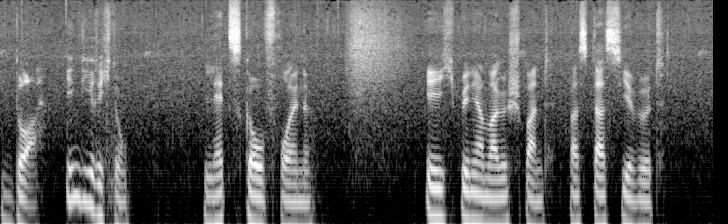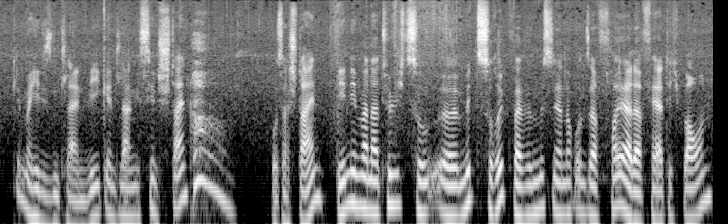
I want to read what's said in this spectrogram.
Boah. In die Richtung. Let's go, Freunde. Ich bin ja mal gespannt, was das hier wird. Gehen wir hier diesen kleinen Weg entlang. Ist hier ein Stein? Oh, großer Stein. Den nehmen wir natürlich zu, äh, mit zurück, weil wir müssen ja noch unser Feuer da fertig bauen.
